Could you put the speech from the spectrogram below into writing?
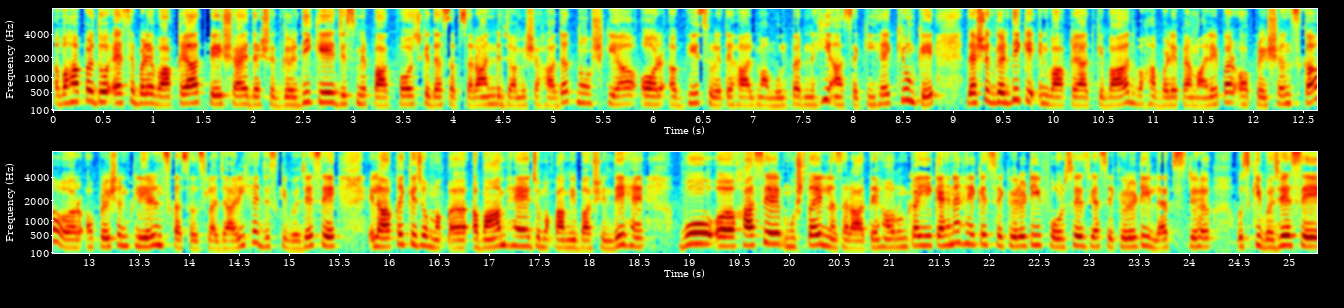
وہاں پر دو ایسے بڑے واقعات پیش آئے دہشت گردی کے، جس میں پاک فوج کے دس افسران نے جامع شہادت نوش کیا اور اب بھی صورتحال معمول پر نہیں آ سکی ہے کیونکہ دہشت گردی کے ان واقعات کے بعد وہاں بڑے پیمانے پر آپریشنز کا اور آپریشن کلیئرنس کا سلسلہ جاری ہے، جس کی وجہ سے علاقے کے جو عوام ہیں، جو مقامی باشندے ہیں، وہ خاصے مشتعل نظر آتے ہیں اور ان کا یہ کہنا ہے کہ سیکیورٹی فورسز یا سیکیورٹی لیبس جو ہے، اس کی وجہ سے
